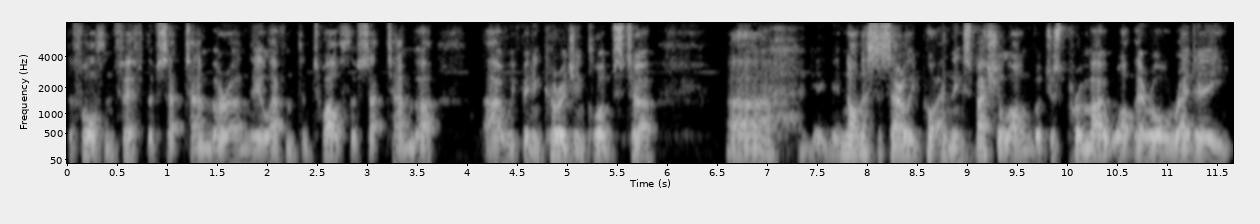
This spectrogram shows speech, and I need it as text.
the fourth and fifth of September and the eleventh and twelfth of September, uh, we've been encouraging clubs to uh, not necessarily put anything special on, but just promote what they're already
